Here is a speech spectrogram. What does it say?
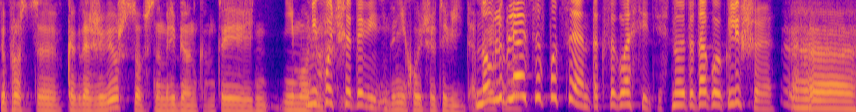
ты просто, когда живешь с собственным ребенком, ты не можешь... Не хочешь это видеть. Да не хочешь это видеть. Да, Но поэтому... влюбляются в пациенток, согласитесь. Но это такое клише. Э,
